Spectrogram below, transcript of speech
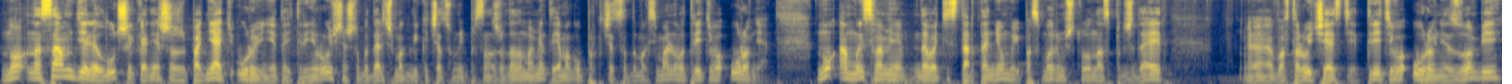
но на самом деле лучше, конечно же, поднять уровень этой тренировочной, чтобы дальше могли качаться у меня персонажи. В данный момент я могу прокачаться до максимального третьего уровня. Ну, а мы с вами давайте стартанем и посмотрим, что нас поджидает э, во второй части. Третьего уровня зомби,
